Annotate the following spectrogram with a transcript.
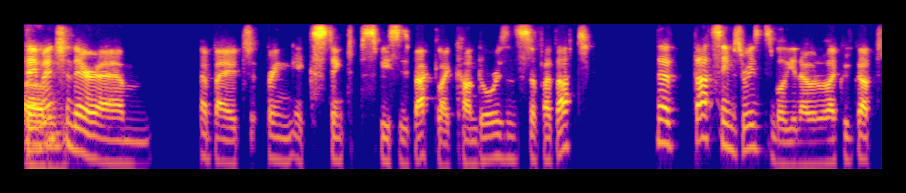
they Um, mentioned there um about bringing extinct species back like condors and stuff like that that that seems reasonable you know like we've got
